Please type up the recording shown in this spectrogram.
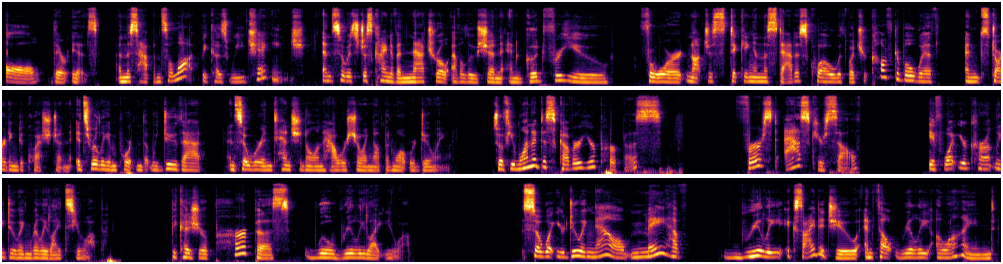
all there is. And this happens a lot because we change. And so it's just kind of a natural evolution and good for you for not just sticking in the status quo with what you're comfortable with and starting to question. It's really important that we do that. And so we're intentional in how we're showing up and what we're doing. So if you want to discover your purpose, first ask yourself if what you're currently doing really lights you up. Because your purpose will really light you up. So, what you're doing now may have really excited you and felt really aligned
